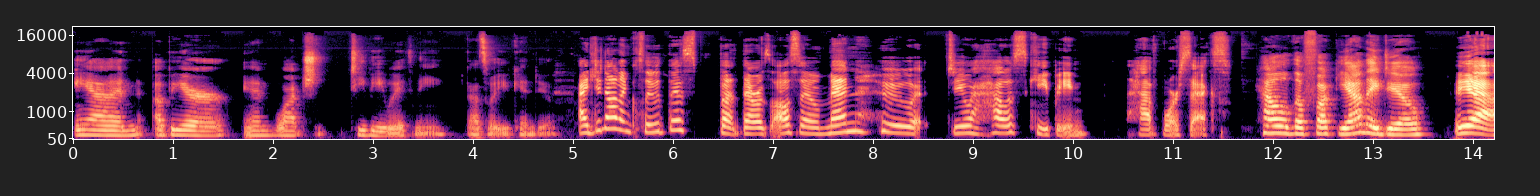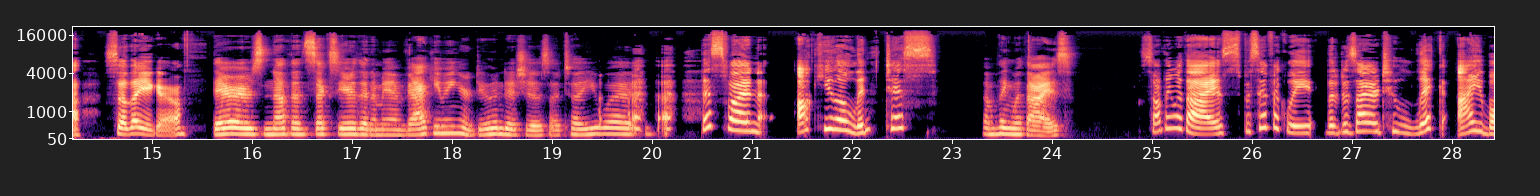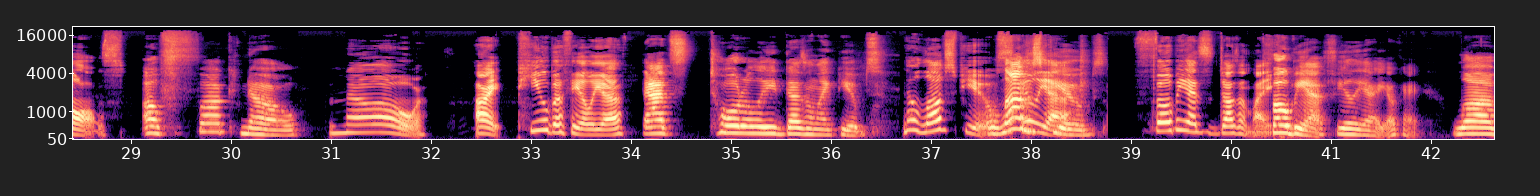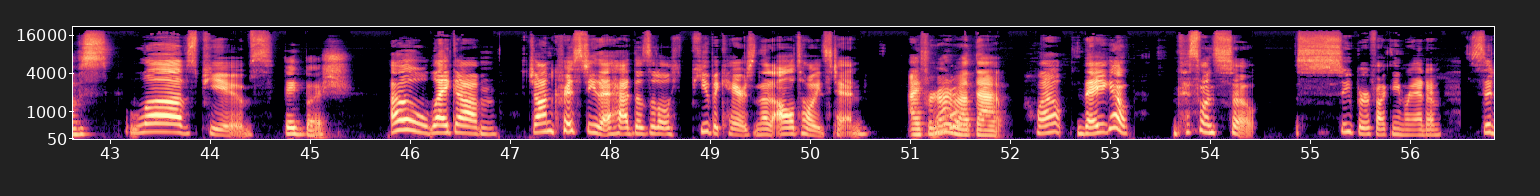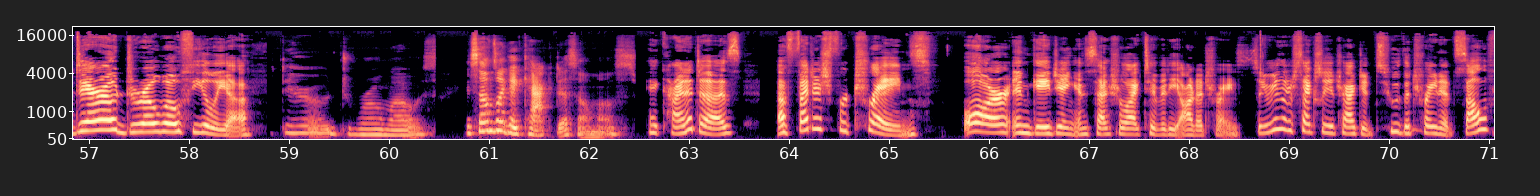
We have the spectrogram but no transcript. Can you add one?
and a beer and watch TV with me. That's what you can do. I did not include this, but there was also men who do housekeeping have more sex. Hell the fuck yeah, they do. Yeah, so there you go. There's nothing sexier than a man vacuuming or doing dishes. I tell you what, This one, oculolinctus, something with eyes. something with eyes, specifically the desire to lick eyeballs. Oh fuck no. No. All right, pubophilia. That's totally doesn't like pubes. No, loves pubes. Oh, loves Philia. pubes. Phobias doesn't like. Phobia, philia. Okay, loves loves pubes. big bush. Oh, like um John Christie that had those little pubic hairs in that Altoids tin. I forgot about that. Well, there you go. This one's so super fucking random. Siderodromophilia. Derodromos. It sounds like a cactus almost. It kind of does. A fetish for trains or engaging in sexual activity on a train. So you're either sexually attracted to the train itself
